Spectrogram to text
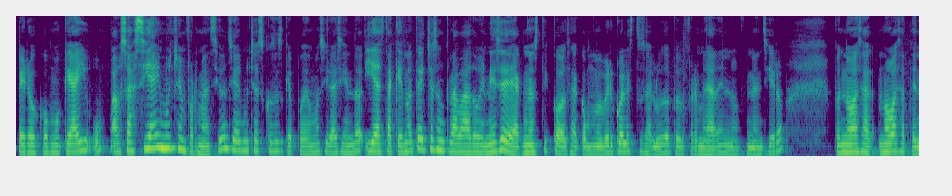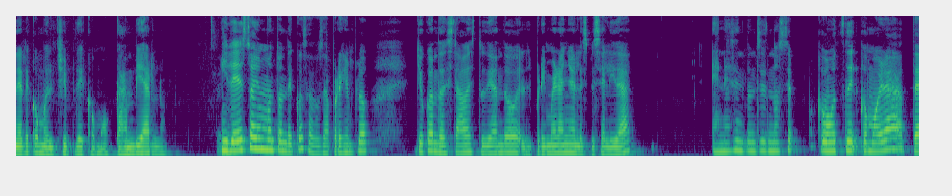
pero como que hay, o sea, sí hay mucha información, sí hay muchas cosas que podemos ir haciendo y hasta que no te echas un clavado en ese diagnóstico, o sea, como ver cuál es tu salud o tu enfermedad en lo financiero, pues no vas a, no vas a tener como el chip de cómo cambiarlo. Y de esto hay un montón de cosas, o sea, por ejemplo, yo cuando estaba estudiando el primer año de la especialidad, en ese entonces no sé, como, como era, te,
